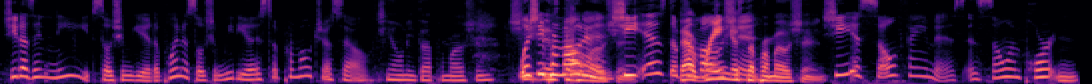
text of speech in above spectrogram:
She doesn't need social media. The point of social media is to promote yourself. She don't need that promotion. What's she is the promoting? promotion. She is the promotion. that ring is the promotion. promotion. She is so famous and so important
